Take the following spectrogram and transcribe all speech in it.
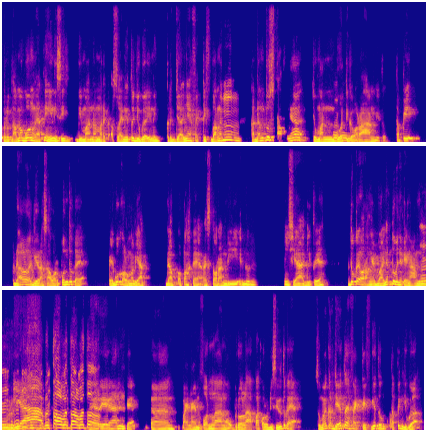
terutama gue ngelihatnya ini sih gimana mereka selain itu juga ini kerjanya efektif banget Hmm. kadang tuh staffnya cuman dua tiga orang gitu tapi padahal lagi rush hour pun tuh kayak kayak gue kalau ngelihat dap apa kayak restoran di Indonesia gitu ya itu kayak orangnya banyak tuh banyak yang nganggur Hmm, gitu. Iya, betul, betul, betul. Ya, ya kan kayak eh, main handphone lah ngobrol lah apa kalau di situ tuh kayak semuanya kerjanya tuh efektif gitu tapi juga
